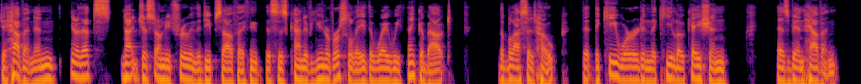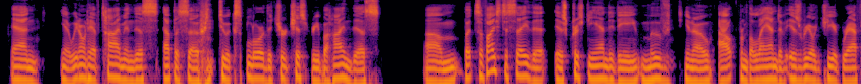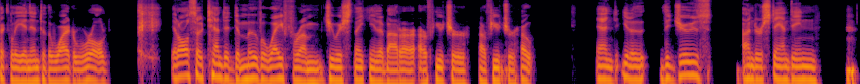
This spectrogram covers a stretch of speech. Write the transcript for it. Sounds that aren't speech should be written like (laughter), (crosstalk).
to heaven. And, you know, that's not just only true in the deep south. I think this is kind of universally the way we think about the blessed hope, that the key word and the key location has been heaven. And, you know, we don't have time in this episode (laughs) to explore the church history behind this. Um, but suffice to say that as Christianity moved, you know, out from the land of Israel geographically and into the wider world, it also tended to move away from Jewish thinking about our, our future, our future hope. And you know, the Jews' understanding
